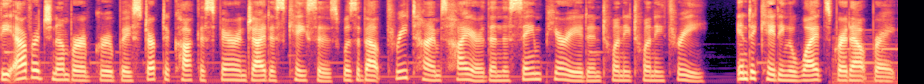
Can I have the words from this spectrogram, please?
the average number of Group A Streptococcus pharyngitis cases was about three times higher than the same period in 2023, indicating a widespread outbreak.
